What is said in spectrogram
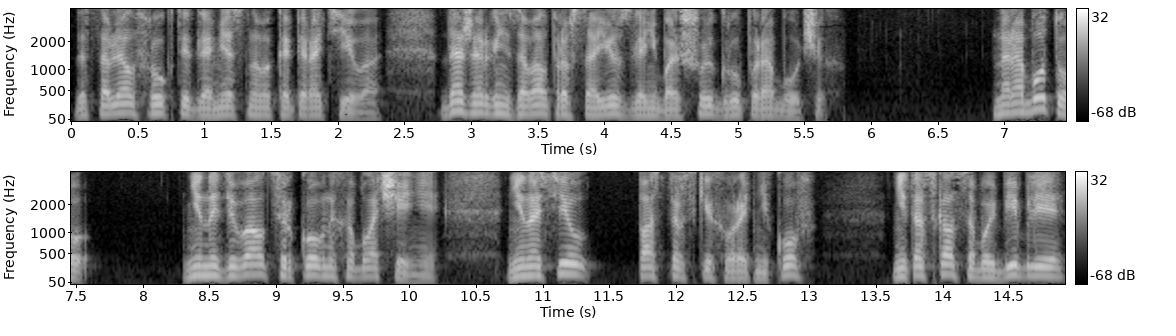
доставлял фрукты для местного кооператива, даже организовал профсоюз для небольшой группы рабочих. На работу не надевал церковных облачений, не носил пасторских воротников, не таскал с собой Библии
